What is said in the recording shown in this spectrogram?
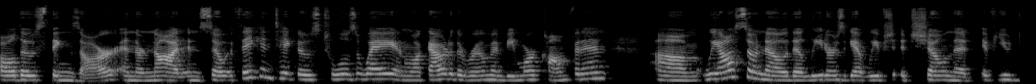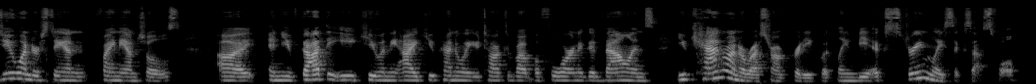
all those things are and they're not and so if they can take those tools away and walk out of the room and be more confident um, we also know that leaders get we've it's shown that if you do understand financials uh, and you've got the EQ and the IQ, kind of what you talked about before, and a good balance, you can run a restaurant pretty quickly and be extremely successful.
